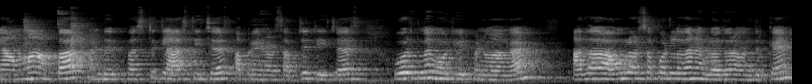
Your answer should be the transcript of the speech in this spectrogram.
என் அம்மா அப்பா அண்டு ஃபஸ்ட்டு கிளாஸ் டீச்சர்ஸ் அப்புறம் என்னோடய சப்ஜெக்ட் டீச்சர்ஸ் ஒருத்தமே மோட்டிவேட் பண்ணுவாங்க. அதை அவங்களோட சப்போர்ட்டில் தான் நான் இவ்வளோ தூரம் வந்திருக்கேன்.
